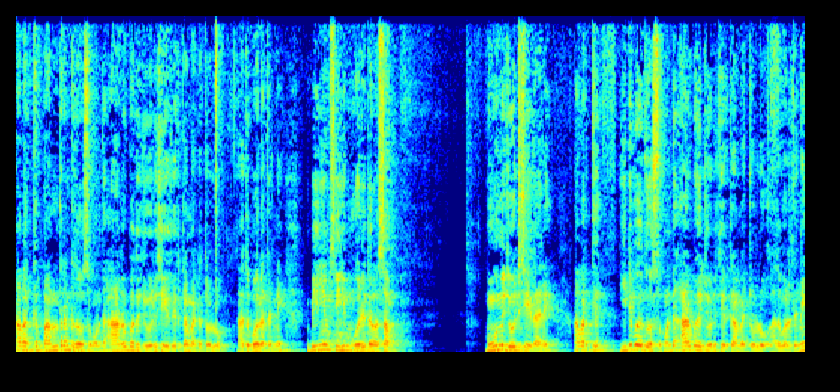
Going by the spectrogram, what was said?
അവർക്ക് പന്ത്രണ്ട് ദിവസം കൊണ്ട് അറുപത് ജോലി ചെയ്ത് തീർക്കാൻ പറ്റത്തുള്ളൂ. അതുപോലെ തന്നെ ബിയും സിയും ഒരു ദിവസം മൂന്ന് ജോലി ചെയ്താലേ അവർക്ക് ഇരുപത് ദിവസം കൊണ്ട് അറുപത് ജോലി തീർക്കാൻ പറ്റുള്ളൂ. അതുപോലെ തന്നെ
